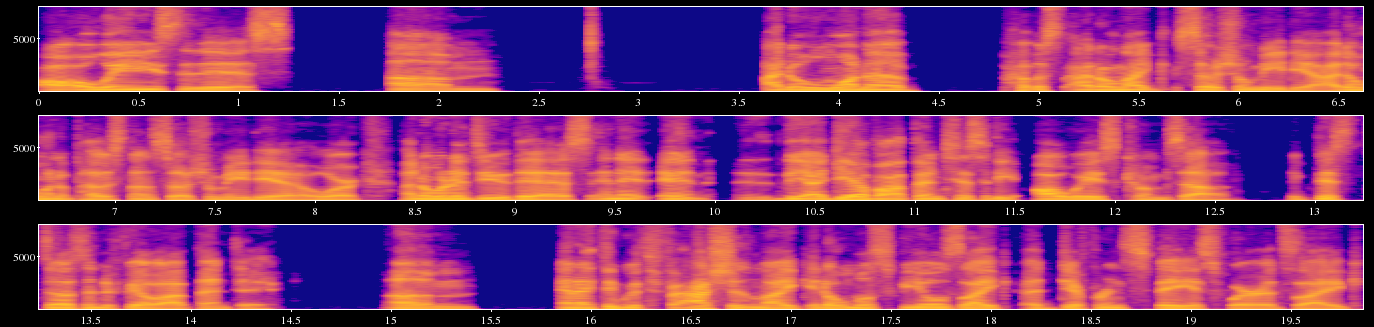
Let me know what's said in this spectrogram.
always this um I don't wanna post I don't like social media. I don't wanna post on social media or I don't wanna do this. And it it the idea of authenticity always comes up. Like this doesn't feel authentic. Um, and I think with fashion, like it almost feels like a different space where it's like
